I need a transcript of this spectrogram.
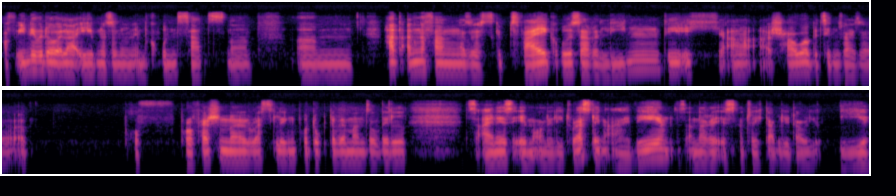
auf individueller Ebene, sondern im Grundsatz. Ne? Ähm, hat angefangen, also es gibt zwei größere Ligen, die ich äh, schaue, beziehungsweise äh, Professional Wrestling Produkte, wenn man so will. Das eine ist eben All Elite Wrestling, AEW, das andere ist natürlich WWE.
